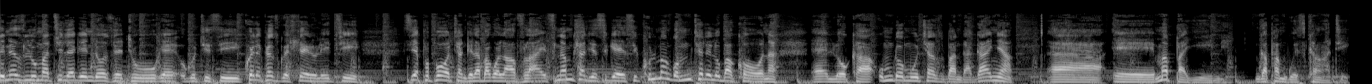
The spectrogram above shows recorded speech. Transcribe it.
agcine ezilumathile-ke into zethu-ke ukuthi sikhwele phezu kwehlelo lethi siyaphophotha ngelabakwa-love life namhlanje sike sikhuluma ngomthelelo obakhona eh, lokha umuntu omutsha azibandakanya eh, emabhayini eh, ngaphambi kwesikhathi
